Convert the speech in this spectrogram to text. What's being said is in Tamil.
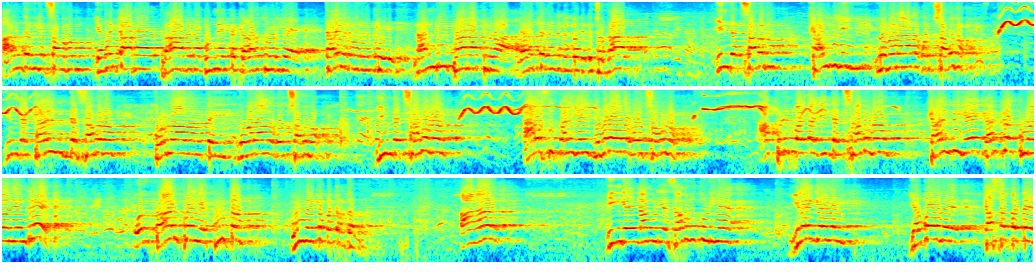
அருந்ததியர் சமூகம் எதற்காக திராவிட முன்னேற்ற கழகத்தினுடைய தலைவர்களுக்கு நன்றி பாராட்டு விழா நடத்த வேண்டும் என்பது என்று சொன்னால் இந்த சமூகம் கல்வியை நுகராத ஒரு சமூகம். இந்த கல் இந்த சமூகம் பொருளாதாரத்தை நுகராத ஒரு சமூகம் இந்த சமூகம் அரசு பணியை நுகராத ஒரு சமூகம் அப்படிப்பட்ட இந்த சமூகம் கல்வியே கற்கக்கூடாது என்று ஒரு பார்ப்பனிய கூட்டம் முன்வைக்கப்பட்டிருந்தது ஆனால் இங்கே நம்முடைய சமூகத்துடைய இளைஞர்களை எவ்வளவு கஷ்டப்பட்டு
